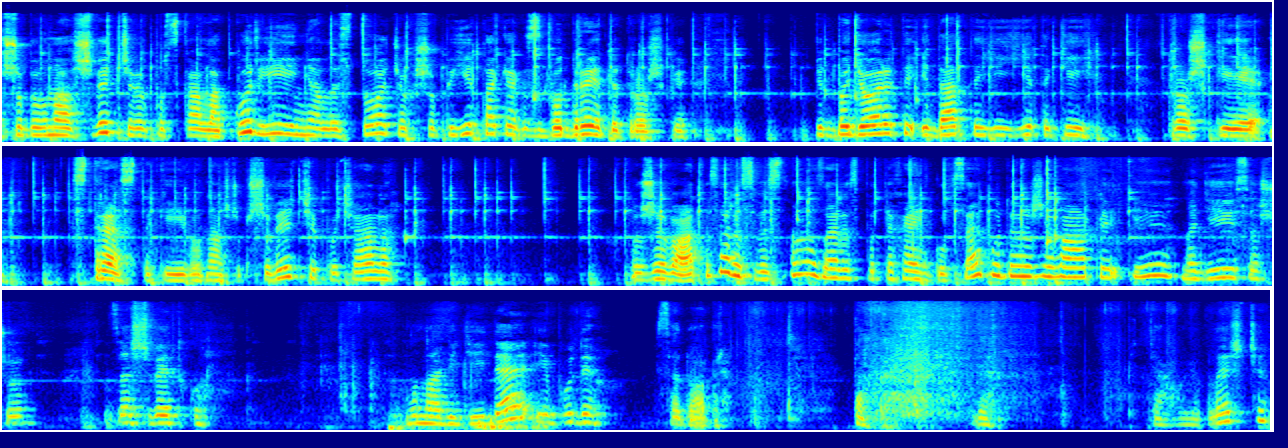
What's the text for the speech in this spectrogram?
щоб вона швидше випускала коріння, листочок, щоб її так як збодрити трошки, підбадьорити і дати їй такий трошки стрес такий вона, щоб швидше почала оживати. Зараз весна, зараз потихеньку все буде оживати і надіюся, що це швидко вона відійде і буде все добре. Так, я підтягую ближче.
